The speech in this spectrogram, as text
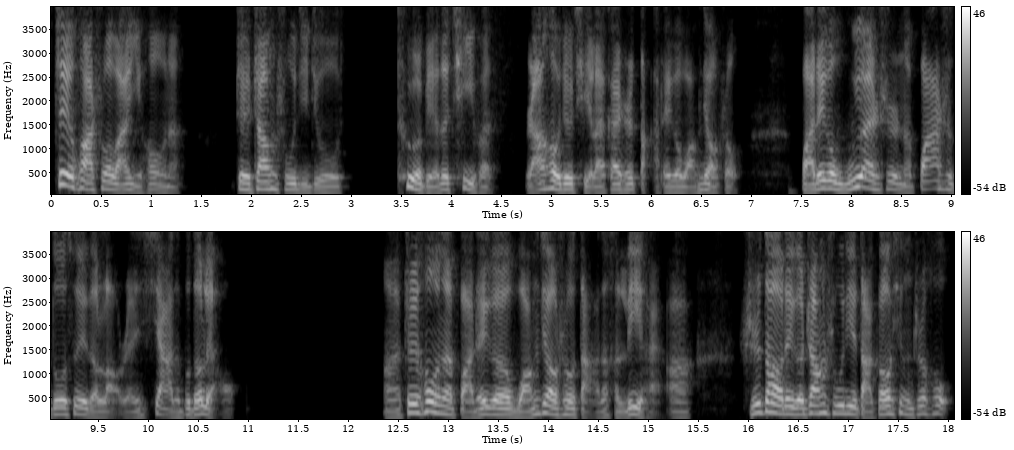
这话说完以后呢，这张书记就特别的气愤，然后就起来开始打这个王教授，把这个吴院士呢八十多岁的老人吓得不得了啊！最后呢，把这个王教授打得很厉害啊，直到这个张书记打高兴之后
